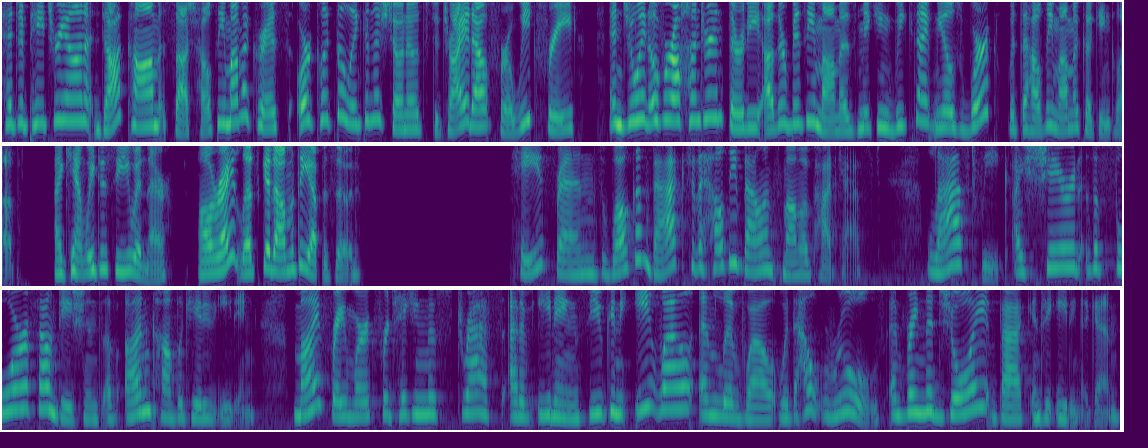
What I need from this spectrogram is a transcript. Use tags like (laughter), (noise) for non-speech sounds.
head to patreon.com slash healthymamachris or click the link in the show notes to try it out for a week free and join over 130 other busy mamas making weeknight meals work with the Healthy Mama Cooking Club. I can't wait to see you in there. All right, let's get on with the episode. Hey, friends, welcome back to the Healthy Balance Mama podcast. Last week, I shared the four foundations of uncomplicated eating, my framework for taking the stress out of eating so you can eat well and live well without rules and bring the joy back into eating again.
